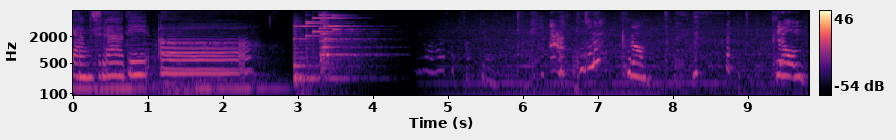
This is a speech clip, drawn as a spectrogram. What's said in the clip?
양치 라디오. 아, 괜찮아? 그럼 그럼.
